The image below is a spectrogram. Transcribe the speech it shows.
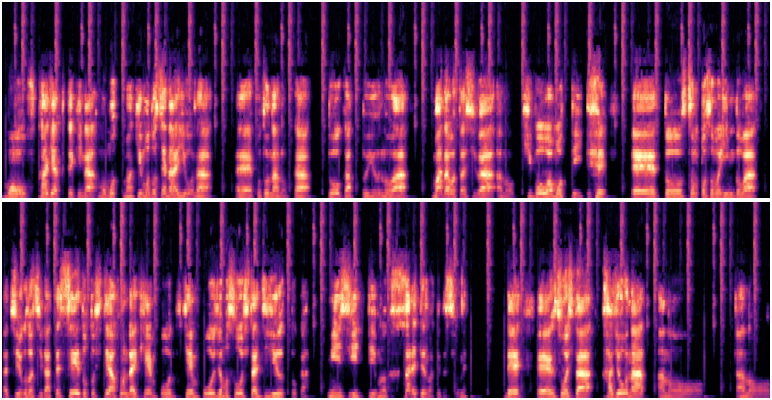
もう不可逆的な、もうも巻き戻せないような、えー、ことなのか、どうかというのは、まだ私は、あの、希望は持っていて、えー、っと、そもそもインドは中国と違って制度としては本来憲法、憲法上もそうした自由とか民主主義っていうものが書かれてるわけですよね。で、えー、そうした過剰な、あの、あの、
